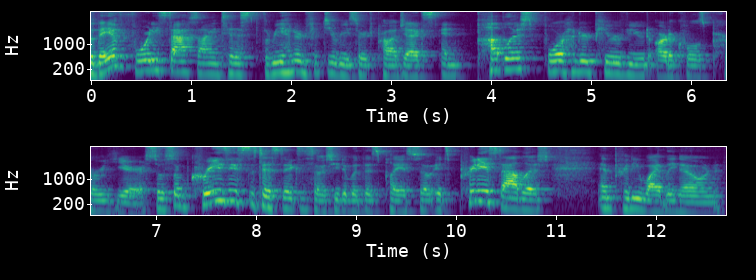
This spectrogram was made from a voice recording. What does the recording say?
So they have 40 staff scientists, 350 research projects, and publish 400 peer-reviewed articles per year. So some crazy statistics associated with this place. So it's pretty established and pretty widely known.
